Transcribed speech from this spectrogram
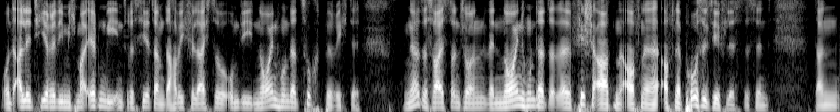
und alle Tiere, die mich mal irgendwie interessiert haben, da habe ich vielleicht so um die 900 Zuchtberichte. Ja, das heißt dann schon, wenn 900 äh, Fischarten auf einer, auf einer Positivliste sind, dann,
